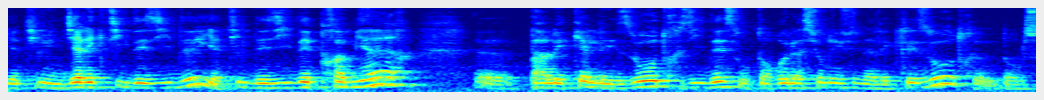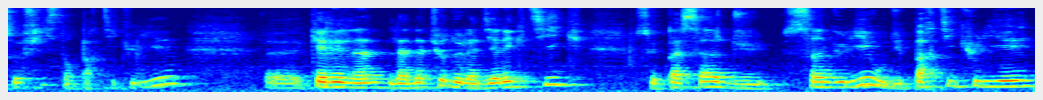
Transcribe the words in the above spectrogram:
Y a-t-il une dialectique des idées Y a-t-il des idées premières euh, par lesquelles les autres idées sont en relation les unes avec les autres, dans le sophiste en particulier euh, Quelle est la, nature de la dialectique Ce passage du singulier ou du particulier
